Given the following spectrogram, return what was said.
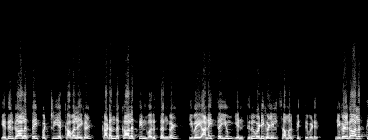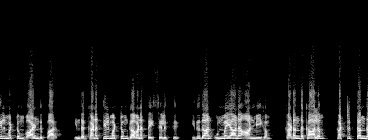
எதிர்காலத்தை பற்றிய கவலைகள் கடந்த காலத்தின் வருத்தங்கள் இவை அனைத்தையும் என் திருவடிகளில் சமர்ப்பித்துவிடு. நிகழ்காலத்தில் மட்டும் வாழ்ந்து பார். இந்த கணத்தில் மட்டும் கவனத்தை செலுத்து. இதுதான் உண்மையான ஆன்மீகம். கடந்த காலம் கற்றுத்தந்த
